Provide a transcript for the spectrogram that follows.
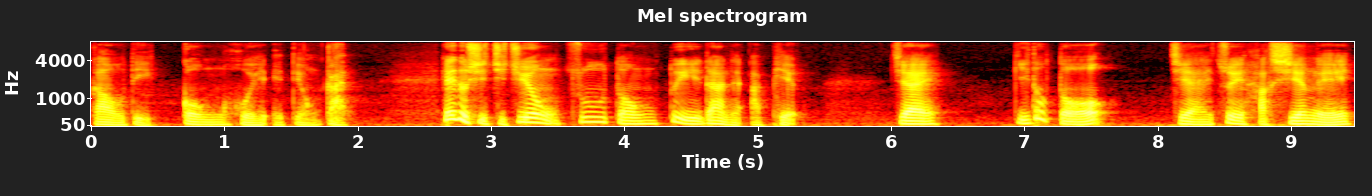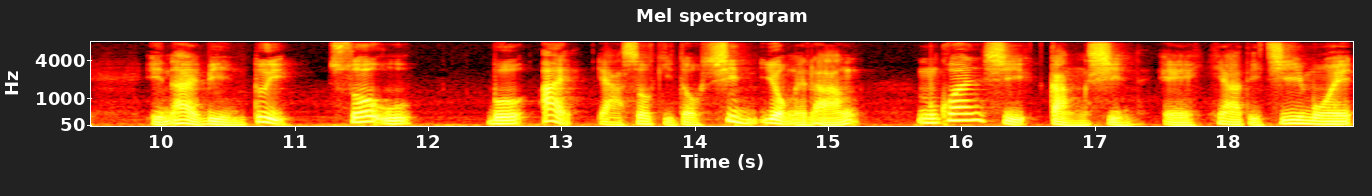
交伫工会的中间，迄著是一种主动对咱的压迫。即基督徒，即做学生的，因爱面对所有无爱耶稣基督信仰的人。毋管是共信的兄弟姊妹，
